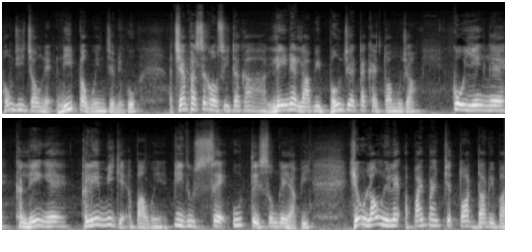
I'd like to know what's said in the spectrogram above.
ဖုန်ကြီးကျောင်းနဲ့အနီးပတ်ဝန်းကျင်တွေကိုအကြမ်းဖက်စစ်ကောင်စီတပ်ကလေနဲ့လာပြီးဘုံကျဲတိုက်ခိုက်သွားမှုကြောင့် ကိုရင်ငယ်ကလေးငယ်ကလေးမိခင်အပါဝင်ပြည်သူ10ဦးသေဆုံးခဲ့ရပြီးရုပ်လောင်းတွေလည်းအပိုင်းပိုင်းဖြစ်သွားတာတွေပါ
